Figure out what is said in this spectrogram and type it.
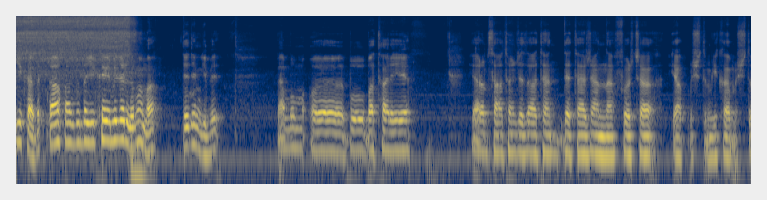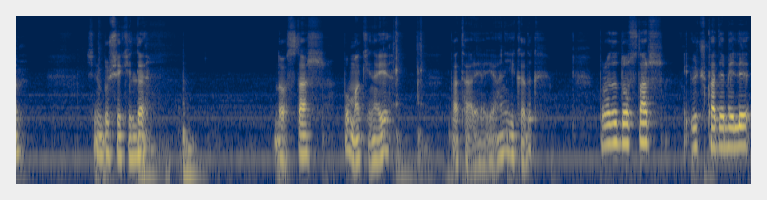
yıkadık. Daha fazla da yıkayabilirdim ama dediğim gibi ben bu e, bu bataryayı yarım saat önce zaten deterjanla fırça yapmıştım, yıkamıştım. Şimdi bu şekilde dostlar bu makineyi bataryayı yani yıkadık. Burada dostlar 3 kademeli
